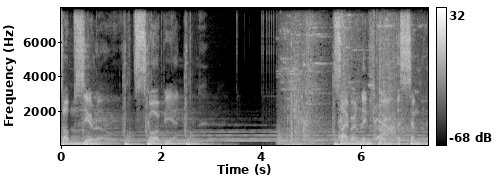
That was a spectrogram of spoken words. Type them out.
Sub-Zero. Scorpion. Cyber Lin Assembly.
